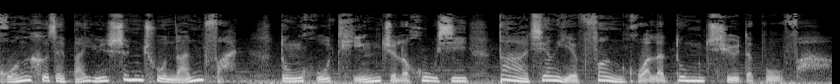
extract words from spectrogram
黄鹤在白云深处南返，东湖停止了呼吸，大江也放缓了东去的步伐。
